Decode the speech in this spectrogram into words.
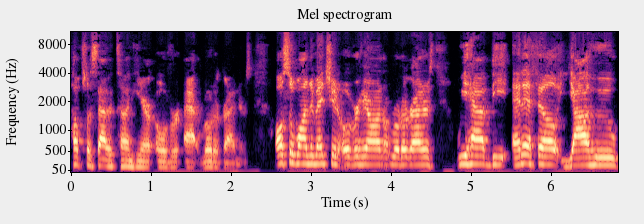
Helps us out a ton here over at RotoGrinders. Also, wanted to mention over here on RotoGrinders, we have the NFL Yahoo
